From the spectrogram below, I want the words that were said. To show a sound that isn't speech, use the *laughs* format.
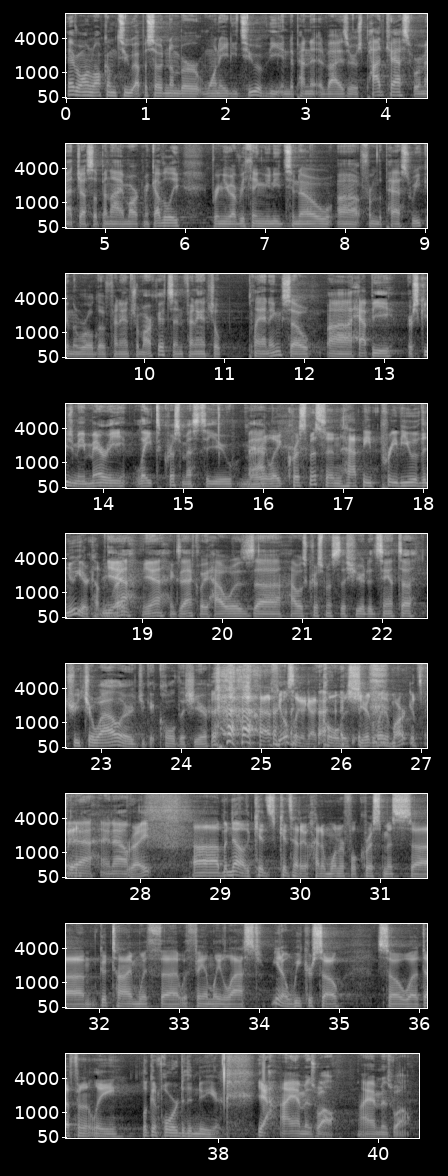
Hey everyone, welcome to episode number 182 of the Independent Advisors podcast, where Matt Jessup and I, Mark McEvely, bring you everything you need to know uh, from the past week in the world of financial markets and financial planning. So uh, happy, or excuse me, merry late Christmas to you, Matt. Merry late Christmas and happy preview of the new year coming. Yeah, right? yeah, exactly. How was uh, how was Christmas this year? Did Santa treat you well, or did you get cold this year? it *laughs* feels like I got cold this year the way the market's been. Yeah, I know. Right. Uh, but no, the kids kids had a had a wonderful Christmas. Um, good time with uh, with family the last you know week or so. So uh, definitely looking forward to the new year. Yeah, I am as well. I am as well.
